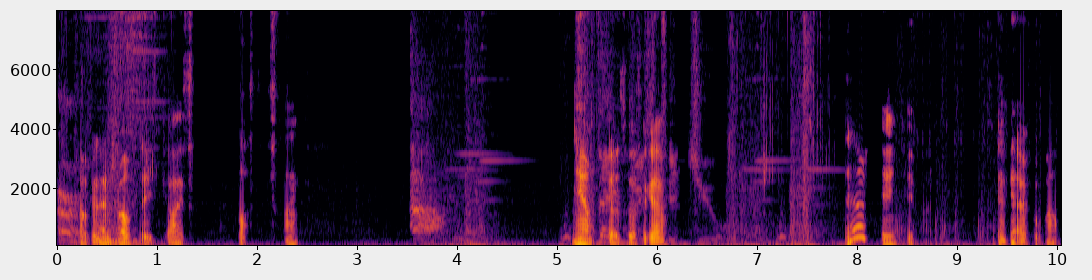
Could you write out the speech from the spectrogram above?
Not going to involve these guys. I've lost this flank. Yep, that was worth a go. They're not doing too bad. It's to get overwhelmed.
